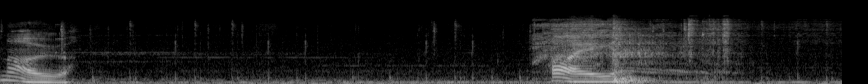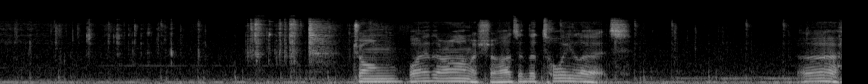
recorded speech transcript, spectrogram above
No. Hi. Why are there armor shards in the toilet? Ugh.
